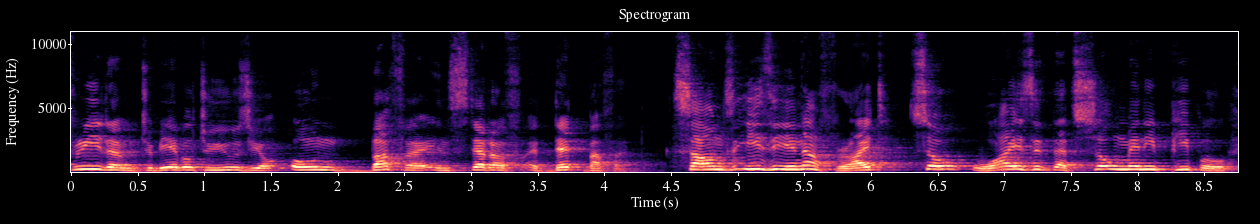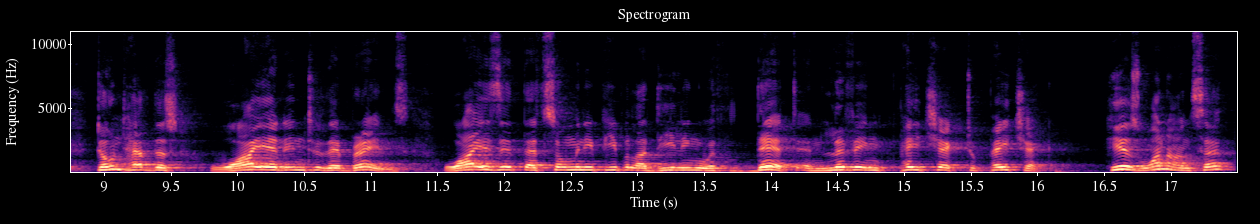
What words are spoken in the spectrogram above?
freedom to be able to use your own buffer instead of a debt buffer. Sounds easy enough, right? So, why is it that so many people don't have this wired into their brains? Why is it that so many people are dealing with debt and living paycheck to paycheck? Here's one answer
